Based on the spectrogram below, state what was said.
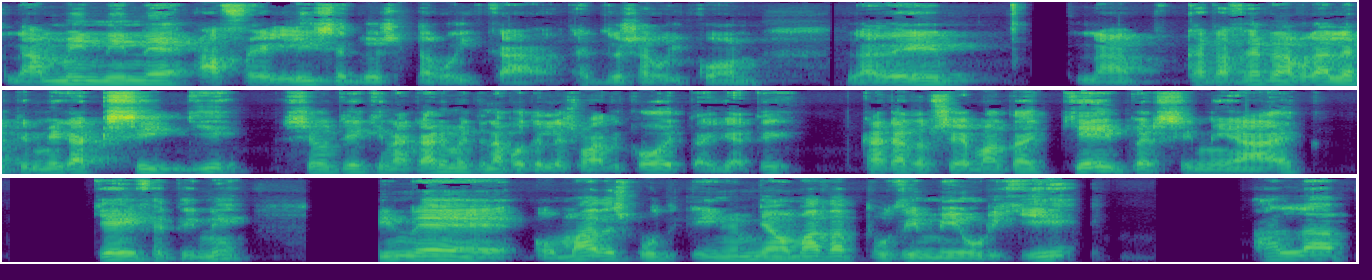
να μην είναι αφελής εντός εισαγωγικών. Δηλαδή να καταφέρει να βγάλει από τη μοίρα ξύγκη σε ό,τι έχει να κάνει με την αποτελεσματικότητα. Γιατί κακά τα ψέματα και η περσινή ΑΕΚ και η φετινή είναι, ομάδες που, είναι μια ομάδα που δημιουργεί, αλλά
